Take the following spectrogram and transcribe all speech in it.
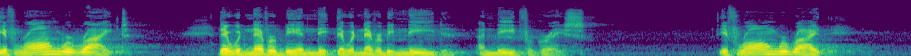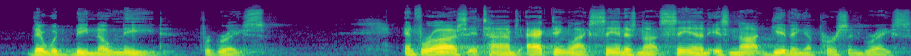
if wrong were right, there would never be a need, there would never be need, a need for grace. If wrong were right, there would be no need for grace. And for us, at times, acting like sin is not sin is not giving a person grace.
